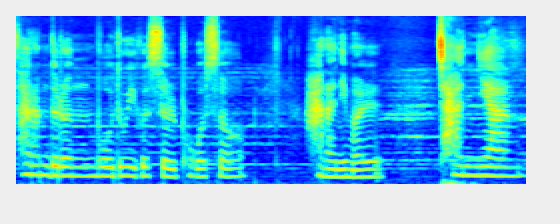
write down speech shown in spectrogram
사람들은 모두 이것을 보고서 하나님을 찬양하였다.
